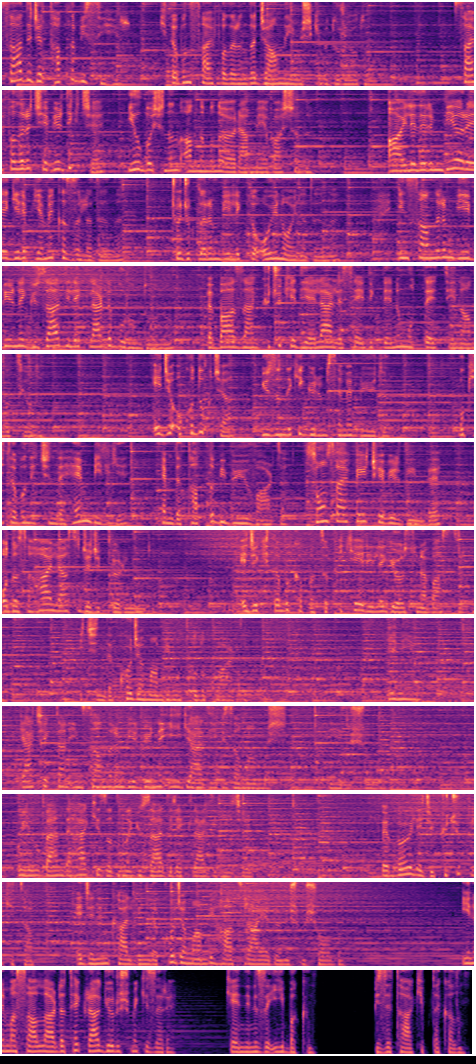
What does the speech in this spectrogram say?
Sadece tatlı bir sihir, kitabın sayfalarında canlıymış gibi duruyordu. Sayfaları çevirdikçe yılbaşının anlamını öğrenmeye başladı. Ailelerin bir araya gelip yemek hazırladığını, çocukların birlikte oyun oynadığını, insanların birbirine güzel dileklerde bulunduğunu ve bazen küçük hediyelerle sevdiklerini mutlu ettiğini anlatıyordu. Ece okudukça yüzündeki gülümseme büyüdü. Bu kitabın içinde hem bilgi hem de tatlı bir büyü vardı. Son sayfayı çevirdiğinde odası hala sıcacık görünüyordu. Ece kitabı kapatıp iki eliyle göğsüne bastırdı. İçinde kocaman bir mutluluk vardı. Yeni yıl. Gerçekten insanların birbirine iyi geldiği bir zamanmış diye düşündü. Bu yıl ben de herkes adına güzel dilekler dileyeceğim. Ve böylece küçük bir kitap Ece'nin kalbinde kocaman bir hatıraya dönüşmüş oldu. Yeni masallarda tekrar görüşmek üzere. Kendinize iyi bakın. Bizi takipte kalın.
